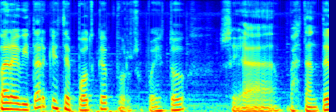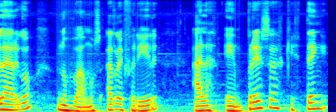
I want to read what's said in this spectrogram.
Para evitar que este podcast, por supuesto, sea bastante largo, nos vamos a referir a las empresas que estén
